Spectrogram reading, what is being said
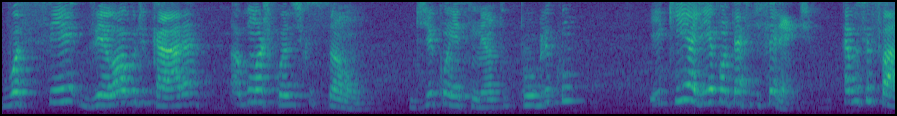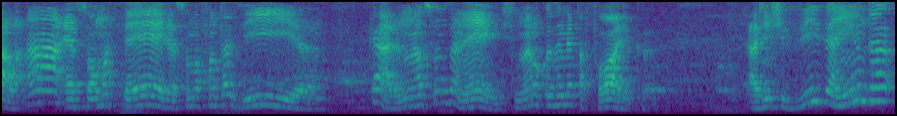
Você vê logo de cara algumas coisas que são de conhecimento público e que ali acontece diferente. Aí você fala, ah, é só uma série, é só uma fantasia. Cara, não é o Senhor dos Anéis, não é uma coisa metafórica. A gente vive ainda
